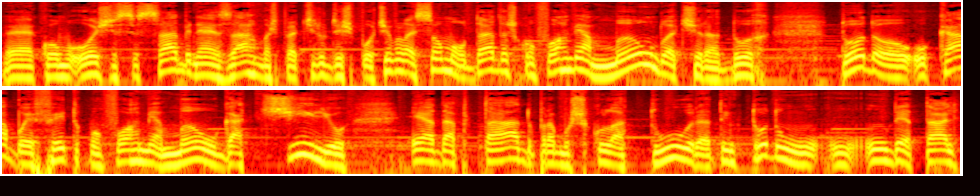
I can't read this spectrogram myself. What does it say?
É, como hoje se sabe, né, as armas para tiro desportivo elas são moldadas conforme a mão do atirador. Todo o cabo é feito conforme a mão, o gatilho é adaptado para musculatura, tem todo um, um, um detalhe.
